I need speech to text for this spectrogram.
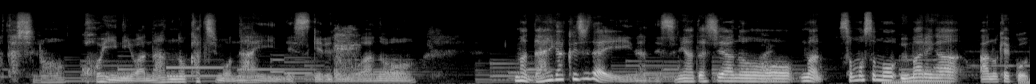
私の恋には何の価値もないんですけれども、あの、まあ大学時代なんですね。私、あの、まあそもそも生まれが、あの結構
